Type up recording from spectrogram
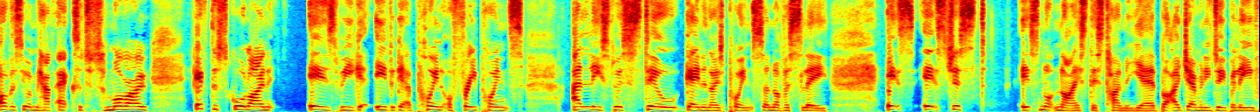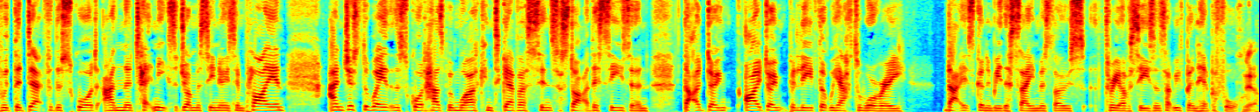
obviously when we have Exeter tomorrow, if the scoreline is we get, either get a point or three points, at least we're still gaining those points. And obviously, it's it's just it's not nice this time of year, but I generally do believe with the depth of the squad and the techniques that John Mousinho is implying, and just the way that the squad has been working together since the start of this season, that I don't I don't believe that we have to worry that it's going to be the same as those three other seasons that we've been here before. Yeah.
